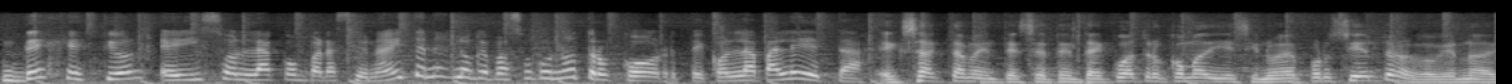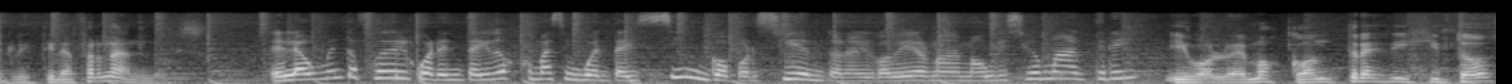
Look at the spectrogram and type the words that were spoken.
de gestión e hizo la comparación. Ahí tenés lo que pasó con otro corte, con la paleta. Exactamente, 74,19% en el gobierno de Cristina Fernández. El aumento fue del 42,55% en el gobierno de Mauricio Macri. Y volvemos con tres dígitos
